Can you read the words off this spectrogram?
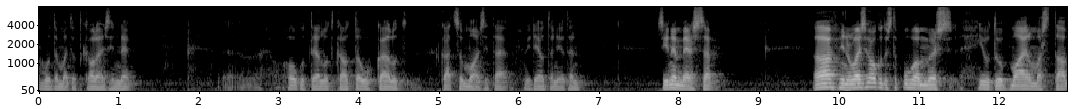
muutamat, jotka olen sinne äh, houkutellut kautta uhkailut katsomaan sitä videota, joten siinä mielessä minulla olisi houkutusta puhua myös YouTube-maailmasta,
